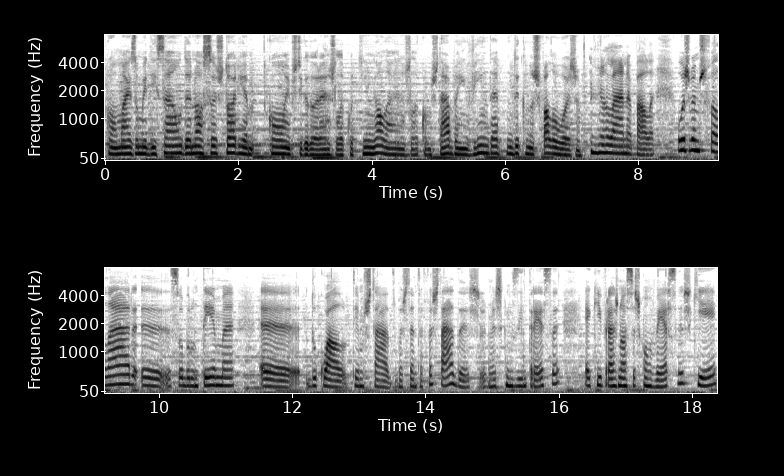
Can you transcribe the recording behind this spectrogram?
com mais uma edição da nossa história com a investigadora Ângela Coutinho. Olá, Ângela, como está? Bem-vinda. De que nos fala hoje? Olá, Ana Paula. Hoje vamos falar uh, sobre um tema uh, do qual temos estado bastante afastadas, mas que nos interessa aqui para as nossas conversas, que é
